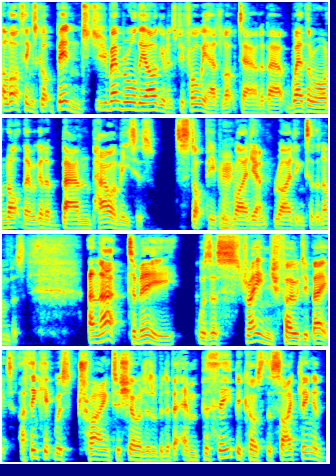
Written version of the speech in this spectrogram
a lot of things got binned. Do you remember all the arguments before we had lockdown about whether or not they were going to ban power meters to stop people mm, riding yeah. riding to the numbers? And that, to me, was a strange faux debate. I think it was trying to show a little bit of empathy because the cycling had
